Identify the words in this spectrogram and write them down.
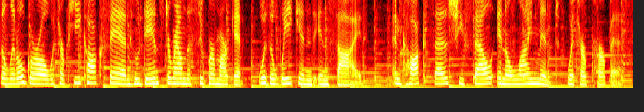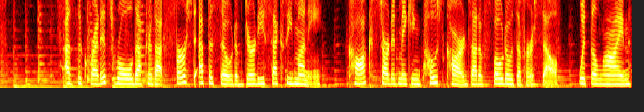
The little girl with her peacock fan who danced around the supermarket was awakened inside, and Cox says she fell in alignment with her purpose. As the credits rolled after that first episode of Dirty Sexy Money, Cox started making postcards out of photos of herself with the line,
